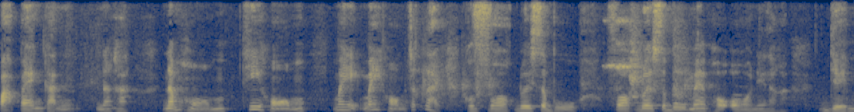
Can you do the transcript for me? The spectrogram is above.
ปะแป้งกันนะคะ น้ำหอมที่หอมไม่ไม่หอมสักไหร่ก็ฟอกด้วยสบู่ ฟอกด้วยสบู่แม่พออนี่แหละค่ะ เย็น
